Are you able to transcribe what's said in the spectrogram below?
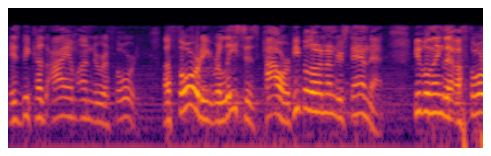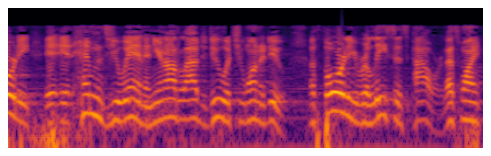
is because I am under authority. Authority releases power. People don't understand that. People think that authority, it, it, hems you in and you're not allowed to do what you want to do. Authority releases power. That's why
